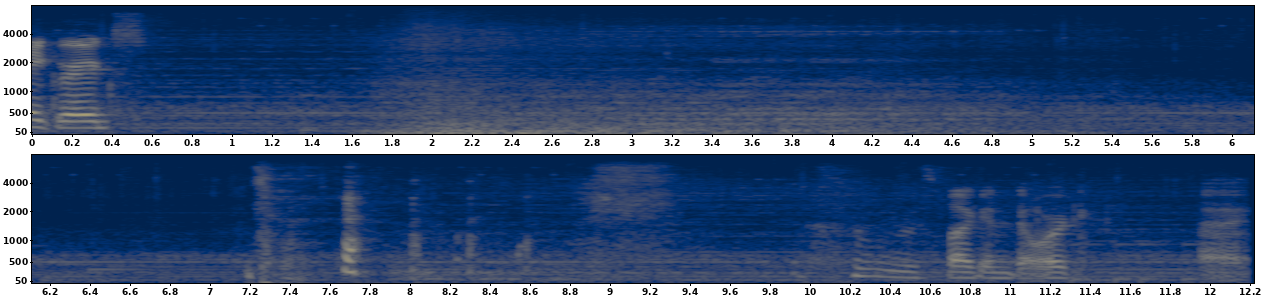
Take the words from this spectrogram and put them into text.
Hey, Griggs. this fucking dork. Alright.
